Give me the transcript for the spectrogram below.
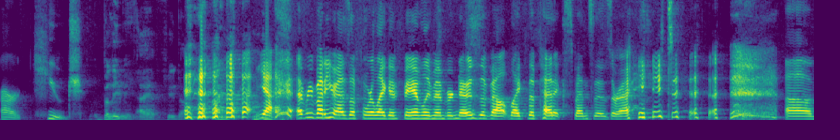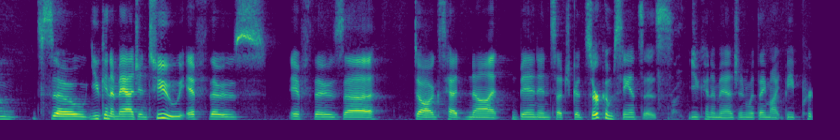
are huge Believe me, I have three dogs. yeah, everybody who has a four-legged family member knows about like the pet expenses, right? um, so you can imagine too if those if those uh, dogs had not been in such good circumstances, Right. You can imagine what they might be pre-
